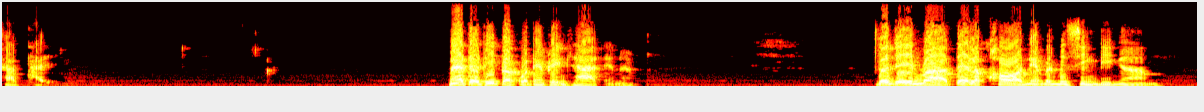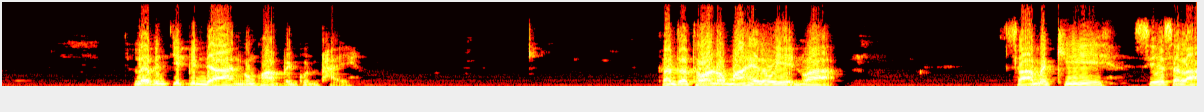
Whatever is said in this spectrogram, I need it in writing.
ชาติไทย แม้แต่ที่ปรากฏในเพลงชาติเนี่ยนะเราจะเห็นว่าแต่ละข้อเนี่ยมันเป็นสิ่งดีงาม และเป็นจิตวิญญาณของความเป็นคนไทยท่านจะท้อนออกมาให้เราเห็นว่า สามัคคีเสียสละ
